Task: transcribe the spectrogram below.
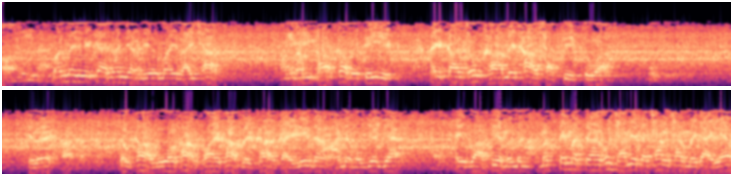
ตอนนี้นะ มันไม่แค่นั้นอย่างเดียวไม่หลายชาติ นำทัพเข้าไปตีอีกให้การสงครามในฆ่าสัตว์กี่ตัว เห็นไหมต้องฆ่าวัวฆ่าควายฆ่าเลยฆ่าไก่เลี้ยงอาหารเนี่ยมันเยอะแยะ ไอ้บาปเนี่ยมันมันมันเต็มมาตราของฉันเนี่ยแต่ช่างช่างไม่ได้แล้ว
